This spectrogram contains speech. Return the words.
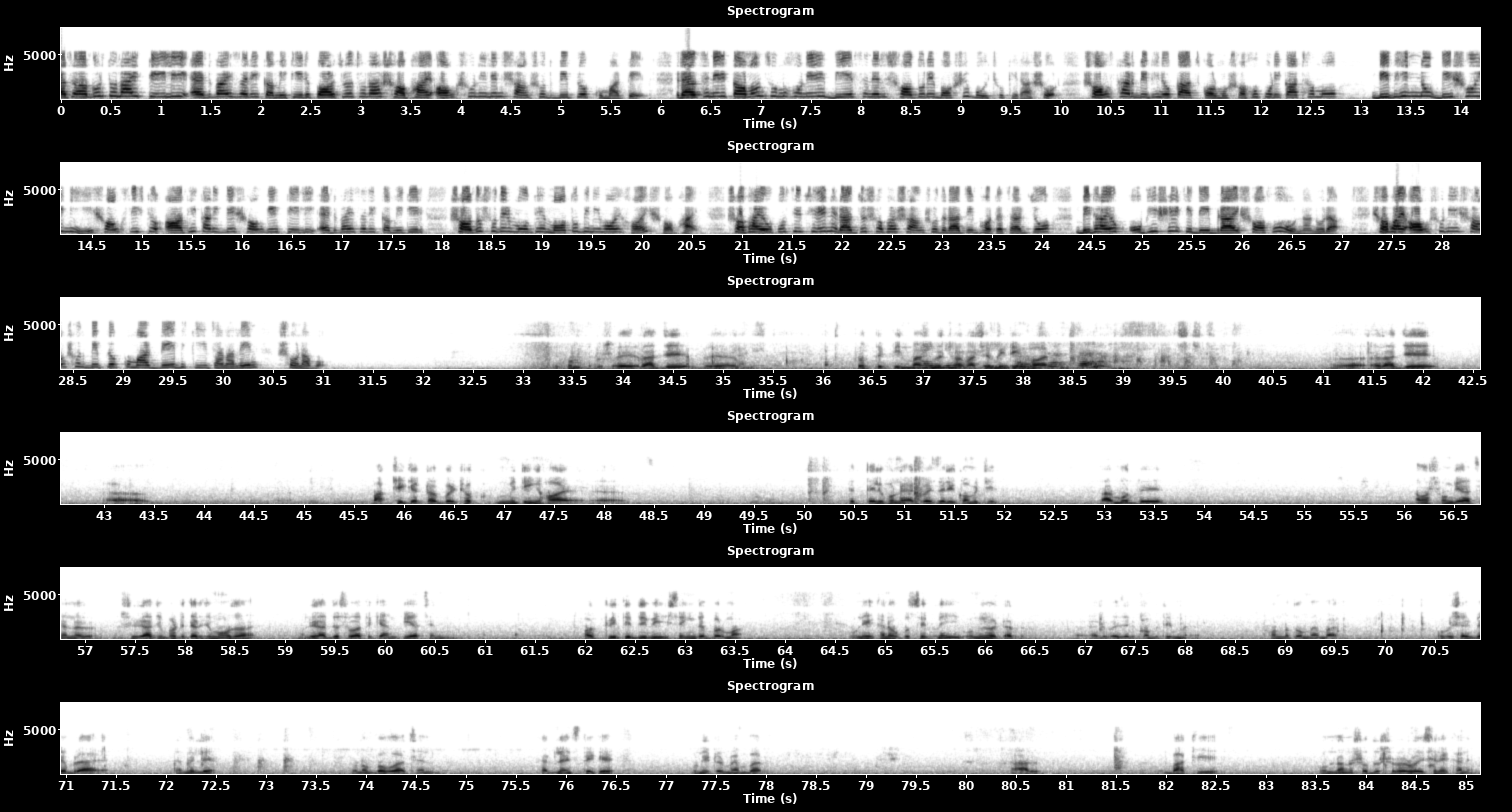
আজ আগরতলায় tele advisory কমিটির পর্যালোচনা সভায় অংশ নিলেন সাংসদ বিপ্লব কুমার দেব। রাজধানীর কামান চৌমুহনের বিএসএনএল সদরে বসে বৈঠকের আসর। সংস্থার বিভিন্ন কাজকর্ম সহ পরিকাঠামো বিভিন্ন বিষয় নিয়ে সংশ্লিষ্ট আধিকারিকদের সঙ্গে টেলি অ্যাডভাইজারি কমিটির সদস্যদের মধ্যে মতবিনিময় হয় সভায়। সভায় উপস্থিত ছিলেন রাজ্যসভার সাংসদ রাজীব ভট্টাচার্য বিধায়ক অভিষেক দেবরায় সহ অন্যান্যরা। সভায় অংশ নিয়ে সাংসদ বিপ্লব কুমার দেব কি জানালেন শোনাবো। রাজ্যে প্রত্যেক তিন মাস বা ছয় মাসে মিটিং হয়। রাজ্যে পাক্ষিক একটা বৈঠক মিটিং হয় টেলিফোন অ্যাডভাইজারি কমিটি তার মধ্যে আমার সঙ্গে আছেন শ্রী রাজীব ভট্টাচার্য মহোদয়, উনি রাজ্যসভাতে ক্যাম্পি আছেন কৃতি দেবী সিং দেববর্মা। উনি এখানে উপস্থিত নেই, উনিও এটার অ্যাডভাইজারি কমিটির অন্যতম মেম্বার অভিষেক দেবরায় এমএলএ প্রণববাবু আছেন হেডলাইন্স থেকে, উনি এটার মেম্বার আর বাকি অন্যান্য সদস্যরা রয়েছেন এখানে।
